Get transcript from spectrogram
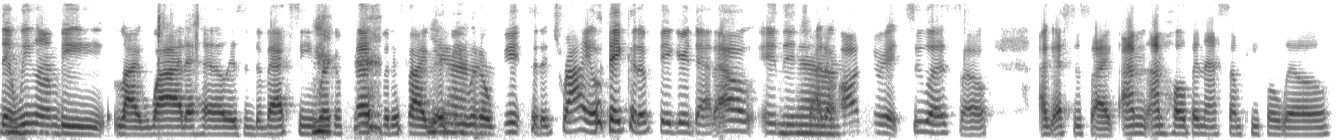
then mm-hmm. we're gonna be like, why the hell isn't the vaccine working for us? But it's like yeah. if you would have went to the trial, they could have figured that out and then yeah. try to alter it to us. So I guess it's like I'm I'm hoping that some people will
